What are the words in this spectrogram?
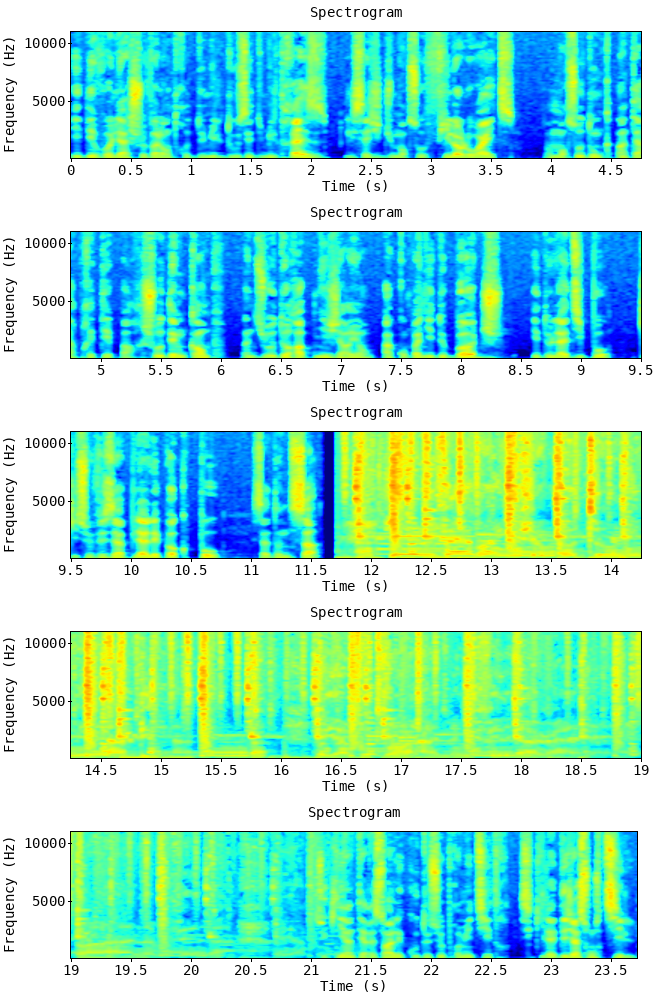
est dévoilé à cheval entre 2012 et 2013. Il s'agit du morceau Feel All White, un morceau donc interprété par Shodem Camp, un duo de rap nigérian, accompagné de Bodge et de Ladipo, qui se faisait appeler à l'époque Po. Ça donne ça. Ce qui est intéressant à l'écoute de ce premier titre, c'est qu'il a déjà son style,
